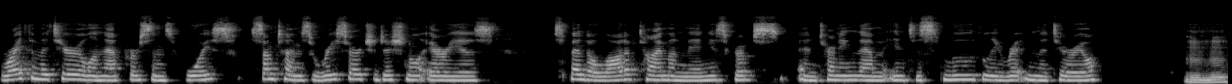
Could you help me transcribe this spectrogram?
write the material in that person's voice, sometimes research additional areas, spend a lot of time on manuscripts and turning them into smoothly written material. Mm-hmm.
